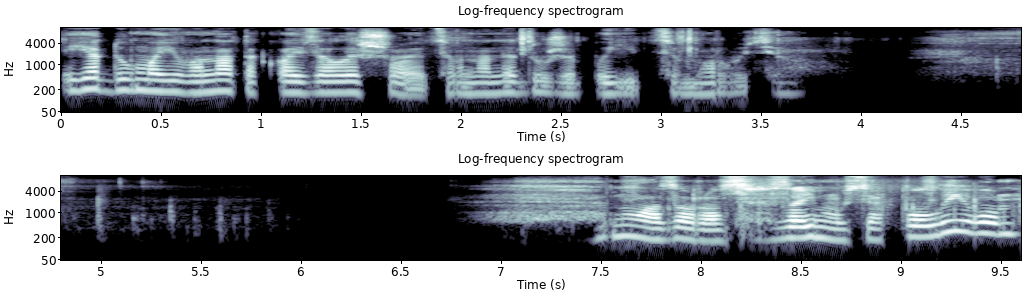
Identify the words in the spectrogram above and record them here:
Я думаю, вона така і залишається. Вона не дуже боїться морозів. Ну, а зараз займуся поливом.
